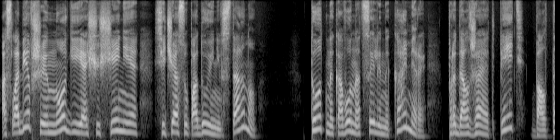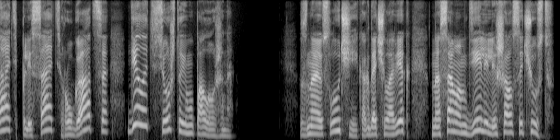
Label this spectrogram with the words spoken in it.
ослабевшие ноги и ощущение «сейчас упаду и не встану», тот, на кого нацелены камеры, продолжает петь, болтать, плясать, ругаться, делать все, что ему положено. Знаю случаи, когда человек на самом деле лишался чувств,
